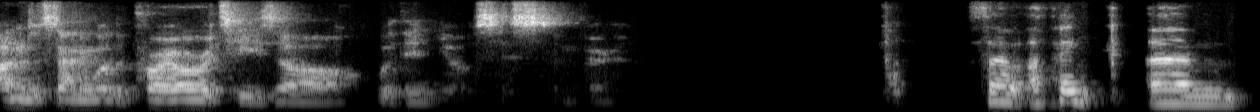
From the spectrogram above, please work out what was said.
understanding what the priorities are within your system? So I think um,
